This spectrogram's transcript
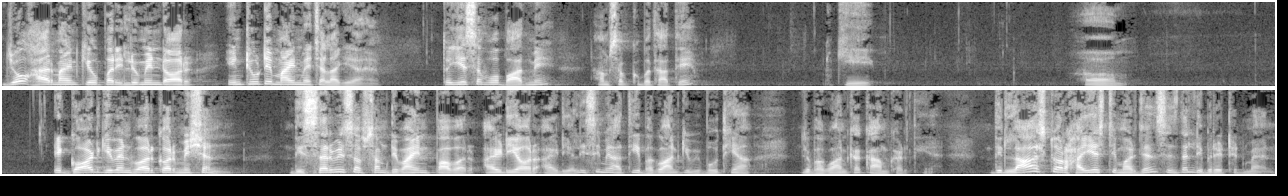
जो हायर माइंड के ऊपर इल्यूमिंड और इंट्यूटिव माइंड में चला गया है? तो ये सब वो बाद में हम सबको बताते हैं कि एक गॉड गिवन वर्क और mission the service of some divine power idea और आइडियल। इसी में आती है भगवान की विभूतियाँ जो भगवान का काम करती हैं। द लास्ट और highest emergence is the liberated man,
